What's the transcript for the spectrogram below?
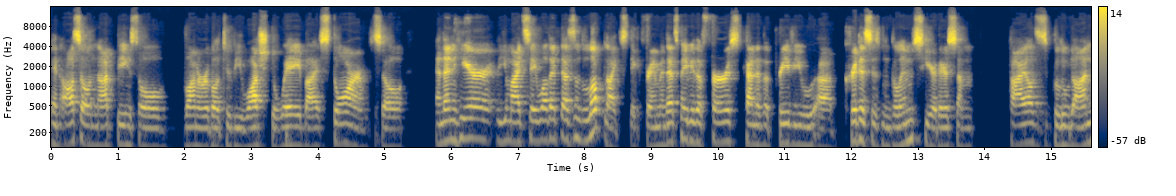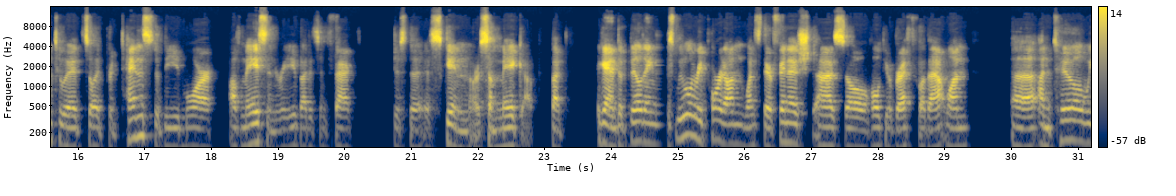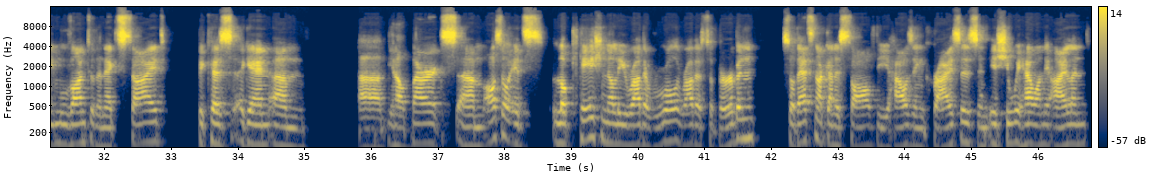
and also not being so vulnerable to be washed away by storms. So, and then here you might say, well, that doesn't look like stick frame. And that's maybe the first kind of a preview uh, criticism glimpse here. There's some tiles glued onto it. So it pretends to be more of masonry, but it's in fact just a, a skin or some makeup. But again, the buildings we will report on once they're finished. Uh, so hold your breath for that one uh, until we move on to the next side, because again, um, uh, you know, barracks. Um, also, it's locationally rather rural, rather suburban. So that's not going to solve the housing crisis and issue we have on the island.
